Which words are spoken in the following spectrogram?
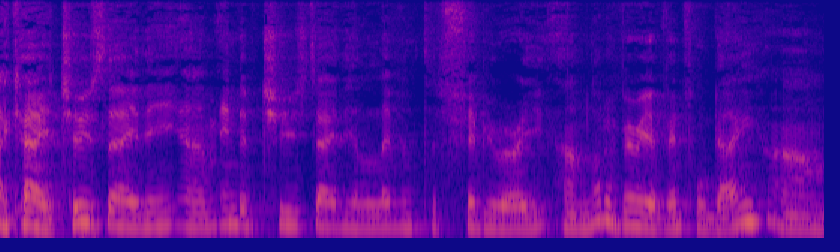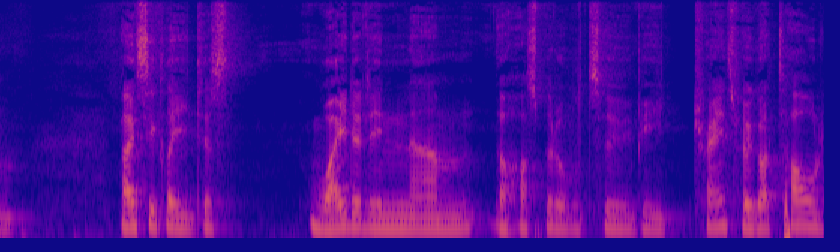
Okay, Tuesday, the um, end of Tuesday, the 11th of February. Um, not a very eventful day. Um, basically, just waited in um, the hospital to be transferred. Got told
